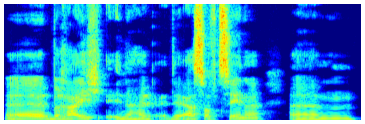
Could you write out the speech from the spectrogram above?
äh, Bereich innerhalb der Airsoft-Szene ähm,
